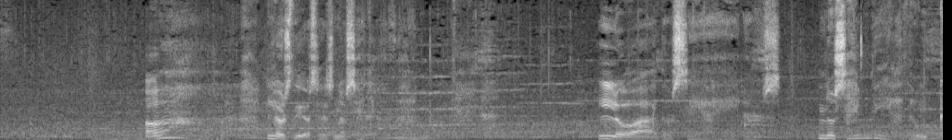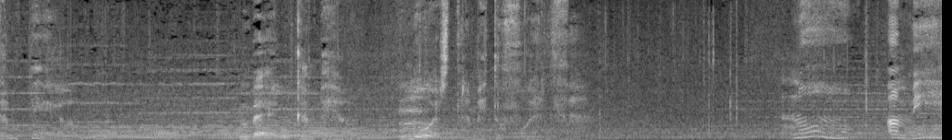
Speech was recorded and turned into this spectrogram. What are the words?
Ah, los dioses nos ayudan. Loado sea Eros. Nos ha enviado un campeón. Ven, campeón. Muéstrame tu fuerza. No, a mí.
